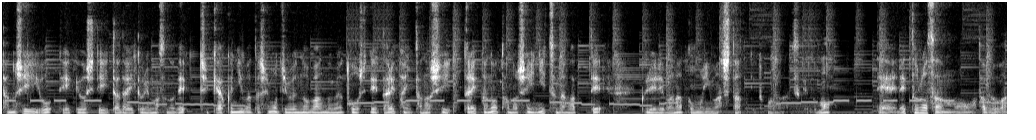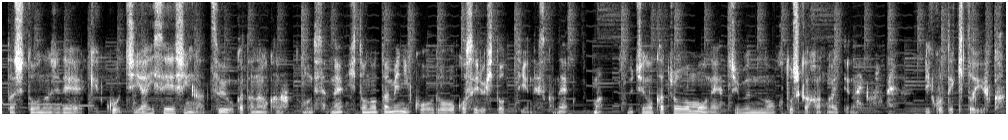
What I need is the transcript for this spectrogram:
楽しいを提供していただいておりますので、逆に私も自分の番組を通して誰かに楽しい、誰かの楽しいにつながってくれればなと思いましたっていうところなんですけども、でレトロさんも多分私と同じで結構自愛精神が強いお方なのかなと思うんですよね。人のために行動を起こせる人っていうんですかね。まあうちの課長はもうね自分のことしか考えてないからね。利己的というか。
